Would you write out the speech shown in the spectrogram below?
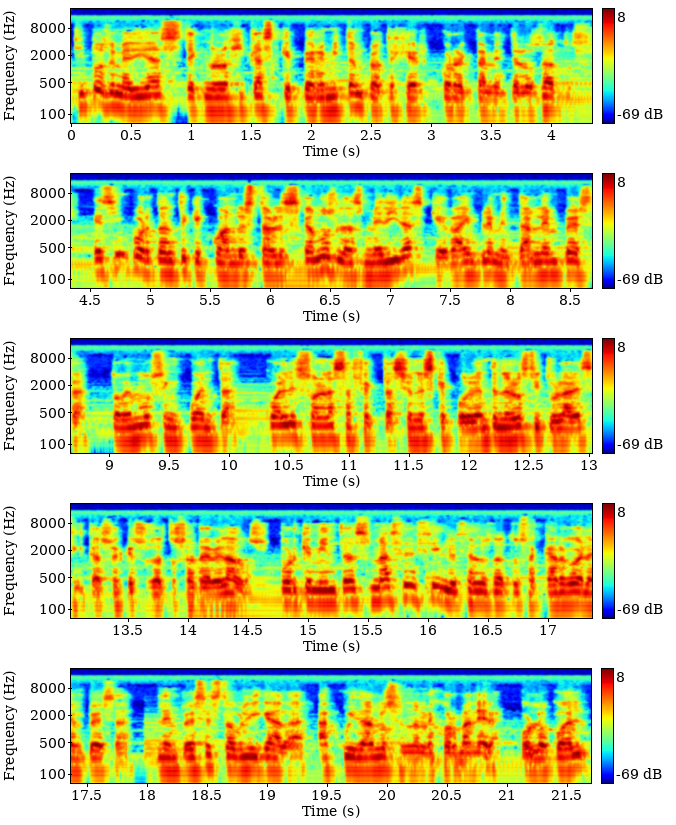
tipos de medidas tecnológicas que permitan proteger correctamente los datos. Es importante que cuando establezcamos las medidas que va a implementar la empresa, tomemos en cuenta cuáles son las afectaciones que podrían tener los titulares en caso de que sus datos sean revelados. Porque mientras más sensibles sean los datos a cargo de la empresa, la empresa está obligada a cuidarlos de una mejor manera. Por lo cual,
